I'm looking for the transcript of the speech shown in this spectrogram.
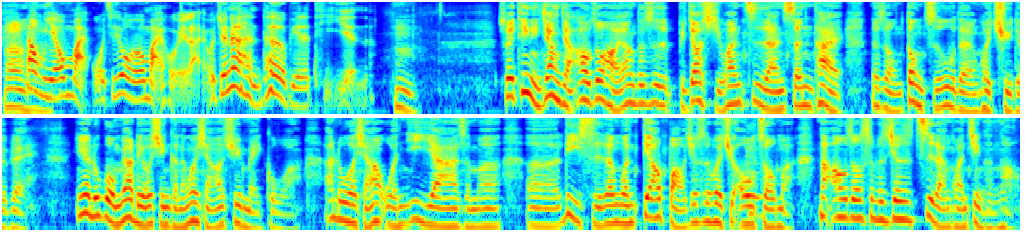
嗯那我们也有买，我其实我有买回来，我觉得那个很特别的体验呢。嗯，所以听你这样讲，澳洲好像都是比较喜欢自然生态那种动植物的人会去，对不对？因为如果我们要流行，可能会想要去美国啊啊！如果想要文艺呀、什么呃历史人文碉堡，就是会去欧洲嘛。那欧洲是不是就是自然环境很好？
